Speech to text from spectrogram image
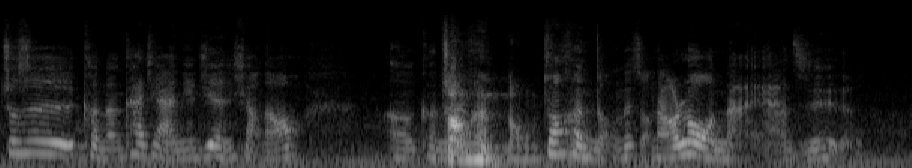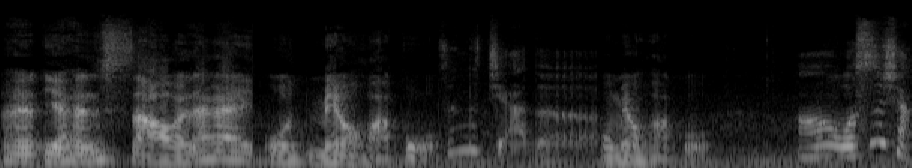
就是可能看起来年纪很小，然后呃可能妆很浓，妆很浓那种，然后露奶啊之类的，很也很少哎，大概我没有滑过，真的假的？我没有滑过，哦，我是想，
